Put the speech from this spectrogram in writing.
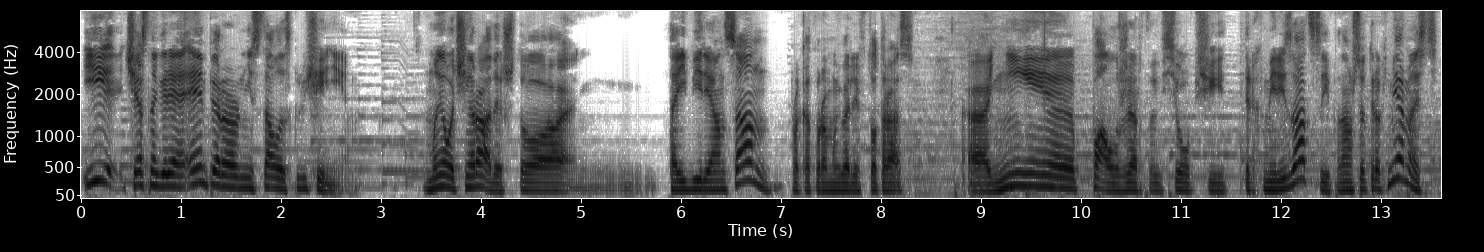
И, честно говоря, Emperor не стал исключением. Мы очень рады, что Тайбириан Сан, про который мы говорили в тот раз, не пал жертвой всеобщей трехмеризации, потому что трехмерность,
